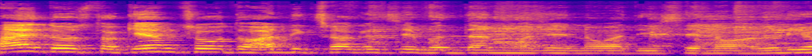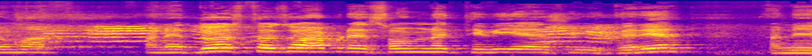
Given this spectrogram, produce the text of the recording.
હાય દોસ્તો, કેમ છો? તો હાર્દિક સ્વાગત છે બધાનું આજે નવા દિવસે, નવા વિડીયોમાં. અને દોસ્તો, જો આપણે સોમનાથથી વ્યા છીએ ઘરે, અને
